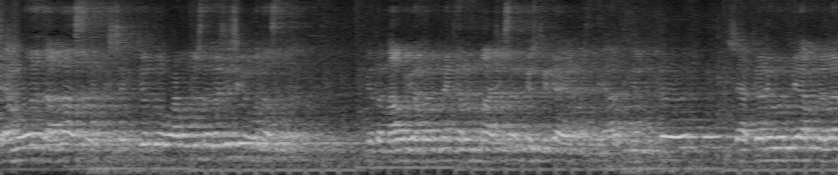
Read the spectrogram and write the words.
त्यामुळं झालं असतं शक्यतो वाढदिवसाला जेवण असतं. मी आता नाव घेणार नाही कारण माझी संकष्टी काय नसते आज नेमकं शाकाहारीवरती आपल्याला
